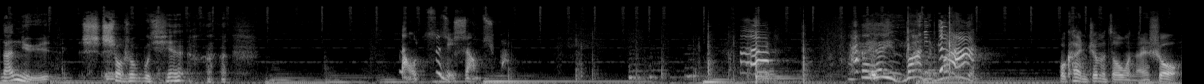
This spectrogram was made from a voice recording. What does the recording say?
男女授受不亲。那我自己上去吧。哎哎，慢点，慢点。我看你这么走，我难受。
